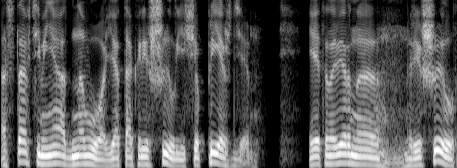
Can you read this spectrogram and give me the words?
Оставьте меня одного, я так решил еще прежде. И это, наверное, решил.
